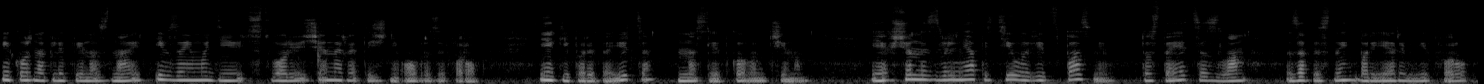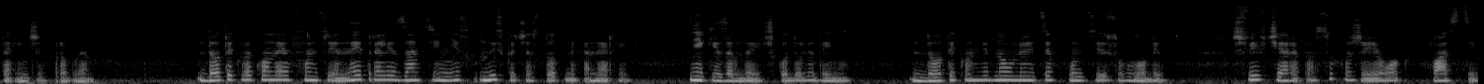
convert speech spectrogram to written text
і кожна клітина знають і взаємодіють, створюючи енергетичні образи хвороб, які передаються наслідковим чином. Якщо не звільняти тіло від спазмів, то стається злам захисних бар'єрів від хвороб та інших проблем. Дотик виконує функцію нейтралізації низькочастотних енергій, які завдають шкоду людині. Дотиком відновлюються функції суглобів, швів черепа, сухожилок, фасцій,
